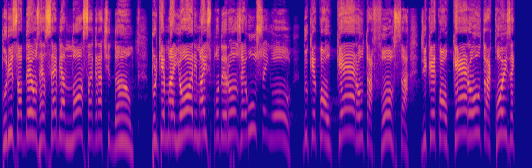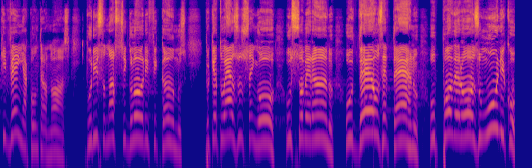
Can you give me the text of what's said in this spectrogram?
Por isso, ó Deus, recebe a nossa gratidão, porque maior e mais poderoso é o Senhor do que qualquer outra força, de que qualquer outra coisa que venha contra nós. Por isso nós te glorificamos, porque tu és o Senhor, o soberano, o Deus eterno, o poderoso, o único,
